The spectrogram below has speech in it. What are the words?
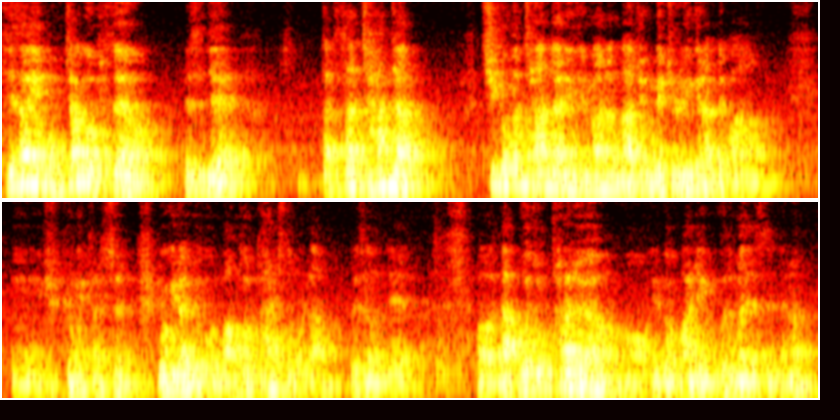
세상에 공짜가 없어요. 그래서 이제 따뜻한 차 한 잔. 지금은 차 한 잔이지만은 나중에 매출로 연결 안 돼, 막. 예, 경우에 따라서 욕이란 욕은 마음속으로 다 할지도 몰라. 그래서 이제, 어, 나, 뭐좀 팔아줘요. 어, 이거 많이 얻어맞았으면은.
